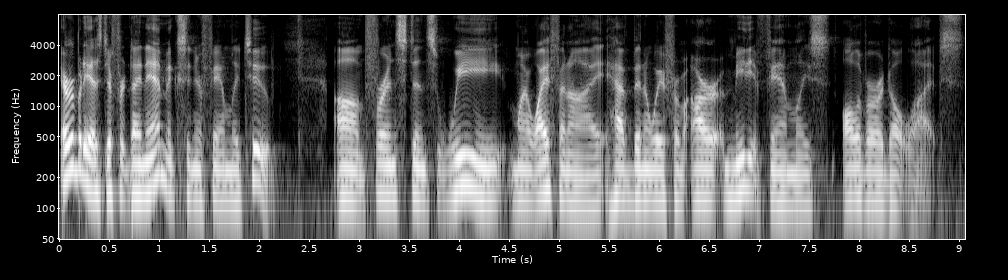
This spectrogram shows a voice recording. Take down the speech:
everybody has different dynamics in your family too. Um, for instance we my wife and i have been away from our immediate families all of our adult lives.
